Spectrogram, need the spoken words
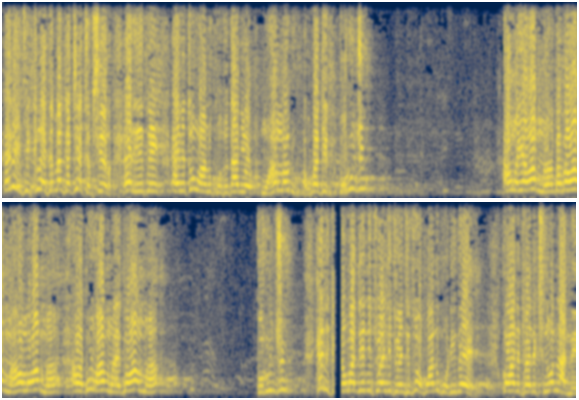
ẹni tí kílẹ̀ tẹ́ bẹ́ǹkà tí ẹ̀ tafsir ẹ̀rí pé ẹni tó wà ní kòtò dání o Muhammadu Abubakar kò rújú. Àwọn ìyá wa mọ̀ bàbá wa mọ̀ ọmọ wa mọ̀ àwọn àbúrò wa mọ̀ ẹ̀gbọ́n wa mọ̀ kò rújú. Kẹ́nìkan wá dé ní 2024 kó wá ní kò rí bẹ́ẹ̀. Kó wá ní Felix Nola ni.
